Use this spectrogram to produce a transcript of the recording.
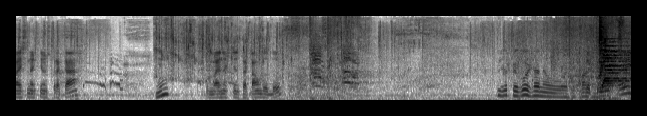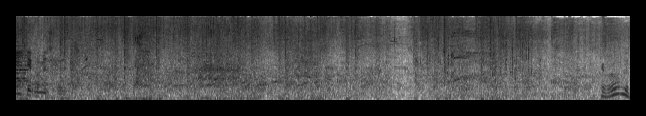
Mais que nós temos pra cá? Hum? O que mais nós temos pra cá? Um Dodô. Já pegou já, né, o artefato. Quebrou. Ai, quebrou minhas coisas. Quebrou, Will?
